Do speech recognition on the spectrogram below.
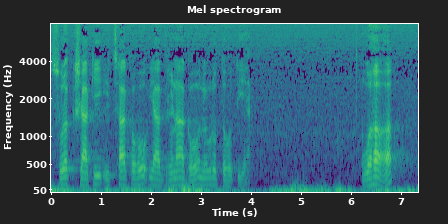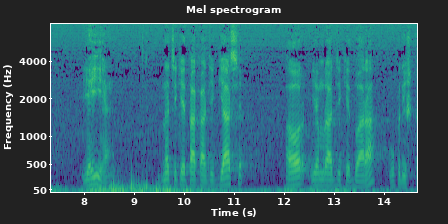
सुरक्षा की इच्छा कहो या घृणा कहो, निवृत्त होती है। वह यही है। नचिकेता का जिज्ञास्य और यमराज्य के द्वारा उपदिष्ट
